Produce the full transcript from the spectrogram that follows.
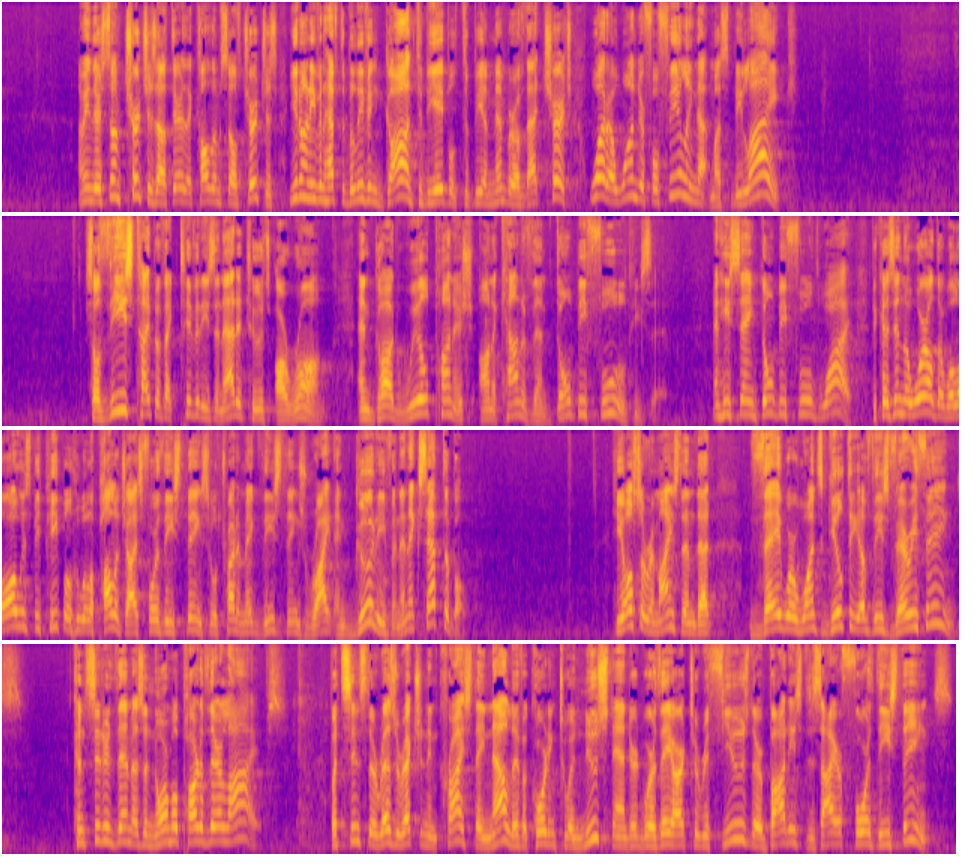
I mean, there's some churches out there that call themselves churches. You don't even have to believe in God to be able to be a member of that church. What a wonderful feeling that must be like. So these type of activities and attitudes are wrong, and God will punish on account of them. Don't be fooled, he said. And he's saying, don't be fooled. Why? Because in the world there will always be people who will apologize for these things, who will try to make these things right and good, even, and acceptable. He also reminds them that they were once guilty of these very things, considered them as a normal part of their lives. But since their resurrection in Christ, they now live according to a new standard where they are to refuse their body's desire for these things.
